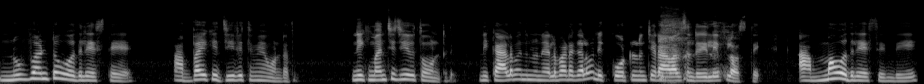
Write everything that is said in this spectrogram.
నువ్వంటూ వదిలేస్తే అబ్బాయికి జీవితమే ఉండదు. నీకు మంచి జీవితం ఉంటుంది. నీ కాళ్ళ మీద నువ్వు నిలబడగలవు నీకు కోట్ల నుంచి రావాల్సిన రిలీఫ్లు వస్తాయి. ఆ అమ్మ వదిలేసింది.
